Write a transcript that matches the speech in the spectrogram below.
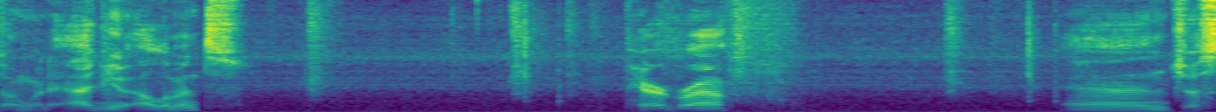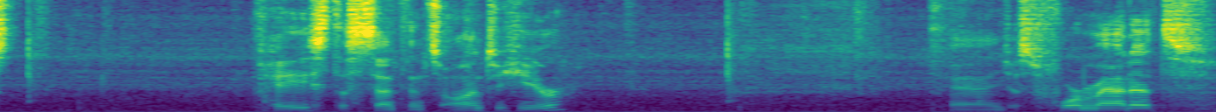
So I'm going to add new element, paragraph, and just paste the sentence onto here. And just format it.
